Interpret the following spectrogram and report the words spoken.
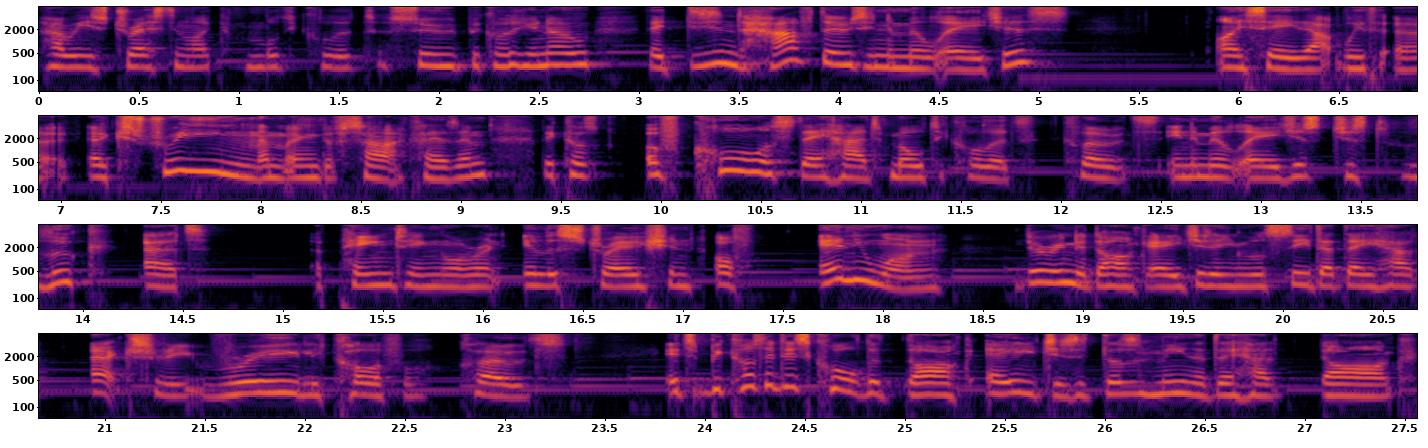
How he's dressed in like multicolored suit because you know they didn't have those in the Middle Ages. I say that with an extreme amount of sarcasm because, of course, they had multicolored clothes in the Middle Ages. Just look at a painting or an illustration of anyone during the Dark Ages, and you will see that they had actually really colorful clothes. It's because it is called the Dark Ages, it doesn't mean that they had dark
